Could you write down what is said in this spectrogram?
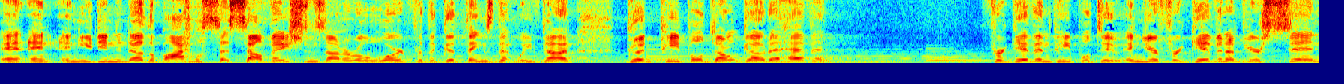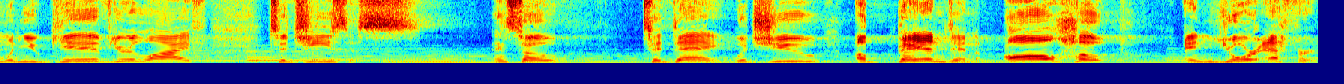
and, and you need to know the Bible says salvation is not a reward for the good things that we've done. Good people don't go to heaven, forgiven people do. And you're forgiven of your sin when you give your life to Jesus. And so today, would you abandon all hope in your effort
